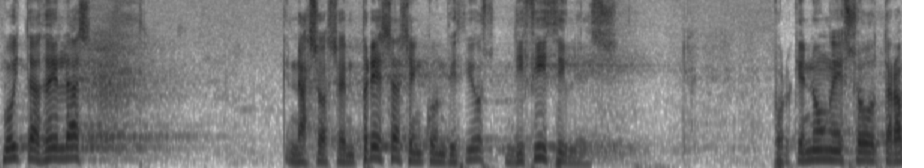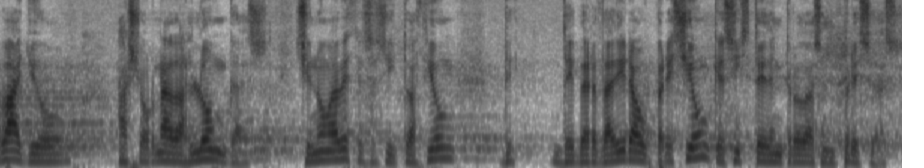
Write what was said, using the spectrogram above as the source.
moitas delas nas súas empresas en condicións difíciles, porque non é só o traballo, as xornadas longas, senón a veces a situación de, de verdadeira opresión que existe dentro das empresas.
